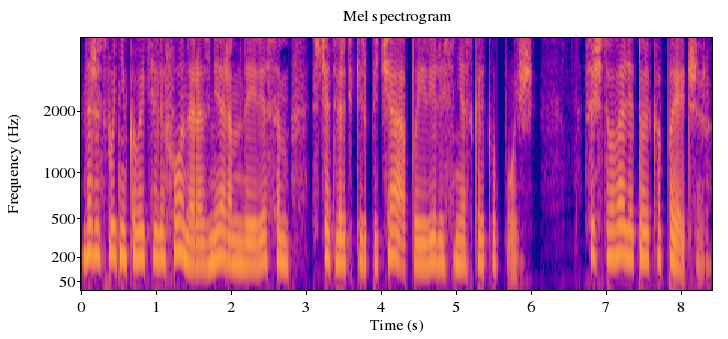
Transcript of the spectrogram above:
Даже спутниковые телефоны размером да и весом с четверть кирпича появились несколько позже. Существовали только пейджеры.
